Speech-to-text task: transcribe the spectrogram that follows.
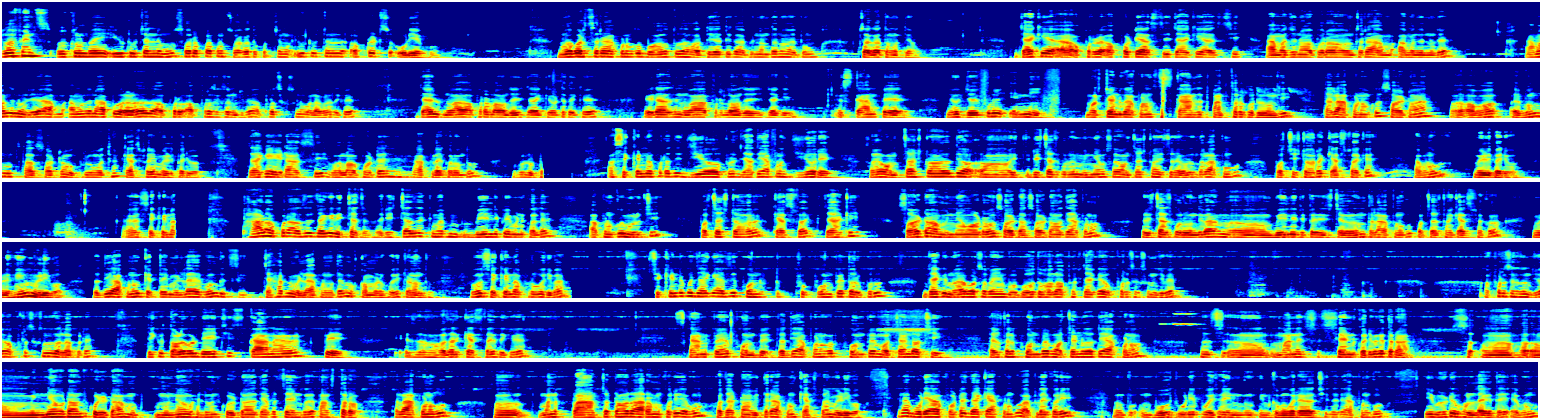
hello friends welcome ভাই YouTube channel ମୁଁ ସୌରଭ ଆପଣ ସ୍ୱାଗତ କରୁଛି ମୋ ୟୁଟ୍ୟୁବ୍ ଚ୍ୟାନେଲ୍ ଅପଡେଟ୍ସ ଓଡ଼ିଆକୁ ନୂଆ ବର୍ଷରେ ଆପଣଙ୍କୁ ବହୁତ ଅଧିକ ଅଧିକ ଅଭିନନ୍ଦନ ଏବଂ ସ୍ୱାଗତ ମଧ୍ୟ ଯାହାକି ଅଫର ଅଫରଟି ଆସିଛି ଯାହାକି ଆସିଛି ଆମାଜନ୍ ଅଫର ଅନୁସାରେ ଆମାଜନ୍ରେ ଆମାଜନ୍ ଯିବେ ଆମାଜନ୍ ଆପ୍ ଗଲାବେଳେ ଅଫର ଅଫର ସେକ୍ସନ୍ ଯିବେ ଅଫର ସେକ୍ସନ୍ ଗଲାବେଳେ ଦେଖିବେ ଯାହା ନୂଆ ଅଫର ଲଞ୍ଚ ହେଇଛି ଯାହାକି ଗୋଟେ ଦେଖିବେ ଏଇଟା ଅଛି ନୂଆ ଅଫର ଲଞ୍ଚ ହେଇଛି ଯାହାକି ସ୍କାନ୍ ପେ ଯେଉଁ ଯେକୌଣସି ଏନି ମର୍ଚ୍ଚାଣ୍ଟକୁ ଆପଣ ସ୍କାନ୍ ଯଦି ପାଞ୍ଚ ଥର କରୁଛନ୍ତି ତାହେଲେ ଆପଣଙ୍କୁ ଶହେ ଟଙ୍କା ଅଭ ଏବଂ ଶହେ ଟଙ୍କା ଉପରକୁ ମଧ୍ୟ କ୍ୟାସ୍ବ୍ୟାକ୍ ମିଳିପାରିବ ଯାହାକି ଏଇଟା ଆସି ଭଲ ଅଫର୍ଟେ ଆପ୍ଲାଏ କରନ୍ତୁ ଏବଂ ଲୁଟ ଆଉ ସେକେଣ୍ଡ ଅଫର୍ ଅଛି ଜିଓ ଉପରେ ଯଦି ଆପଣ ଜିଓରେ ଶହେ ଅଣଚାଶ ଟଙ୍କା ଯଦି ରିଚାର୍ଜ କରିବେ ମିନିମମ୍ ଶହେ ଅଣଚାଶ ଟଙ୍କା ରିଚାର୍ଜ କରନ୍ତୁ ତାହେଲେ ଆପଣଙ୍କୁ ପଚିଶ ଟଙ୍କାର କ୍ୟାସ୍ବ୍ୟାକ୍ ଆପଣଙ୍କୁ ମିଳିପାରିବ ସେକେଣ୍ଡ ଥାର୍ଡ଼ ଅଫର୍ ଆସୁଛି ଯାହାକି ରିଚାର୍ଜ ରିଚାର୍ଜ କିମ୍ବା ବିଲ୍ ପେମେଣ୍ଟ କଲେ ଆପଣଙ୍କୁ ମିଳୁଛି ପଚାଶ ଟଙ୍କାର କ୍ୟାସ୍ବ୍ୟାକ୍ ଯାହାକି ଶହେ ଟଙ୍କା ମିନିମମ୍ ଅର୍ଡ଼ର ଶହେ ଟଙ୍କା ଶହେ ଟଙ୍କା ଯଦି ଆପଣ रिचार्ज कर बिल रिपेयर रिचार्ज करूँ तेल आपको पचास टाँग क्याशबैक ही मिली जदि आपको केत मिला और जहाँ भी मिला आपत कमेंट कर जनातु सेकेंड अफर को जी सेकेंड अफर जहाँकि आज फोन फोनपे तरफ जहाँकि नुआ वर्ष बहुत भल अफर जाए अफर सेक्शन जी अफर सेक्शन जी अफर सेक्शन गला देखिए तले गोटे स्कान एंड पे हजार बैक देखिए स्कान पे फोन पे जदि आप फोन पे मर्चाट अच्छी ତାକୁ ତାହେଲେ ଫୋନ୍ପେ ମର୍ଚାଣ୍ଟକୁ ଯଦି ଆପଣ ମାନେ ସେଣ୍ଡ କରିବେ କେତେ ଟଙ୍କା ମିନିମମ୍ଟା ହେଉଛି କୋଡ଼ିଏ ଟଙ୍କା ମିନିମମ୍ ଭ୍ୟାଲ୍ୟୁ ହେଉଛି କୋଡ଼ିଏ ଟଙ୍କା ଯଦି ଆପଣ ସେଣ୍ଡ କରିବେ ପାଞ୍ଚ ଥର ତାହେଲେ ଆପଣଙ୍କୁ ମାନେ ପାଞ୍ଚ ଟଙ୍କାରୁ ଆରମ୍ଭ କରି ଏବଂ ହଜାର ଟଙ୍କା ଭିତରେ ଆପଣଙ୍କୁ କ୍ୟାସ୍ବ୍ୟାକ୍ ମିଳିବ ଏଇଟା ବଢ଼ିଆ ଅଫର୍ଟେ ଯାହାକି ଆପଣଙ୍କୁ ଆପ୍ଲାଏ କରି ବହୁତ ଗୁଡ଼ିଏ ପଇସା ଇନକମ୍ କରିବାର ଅଛି ଯଦି ଆପଣଙ୍କୁ ଏଇ ଭିଡ଼ିଓଟି ଭଲ ଲାଗିଥାଏ ଏବଂ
